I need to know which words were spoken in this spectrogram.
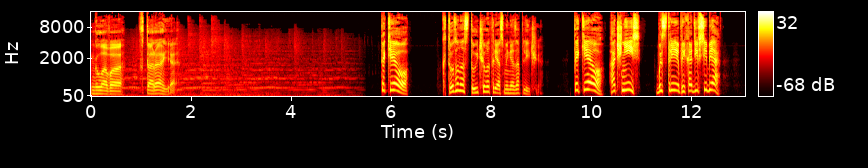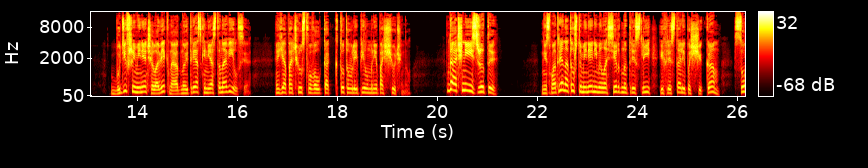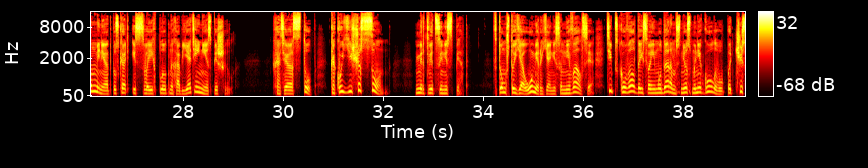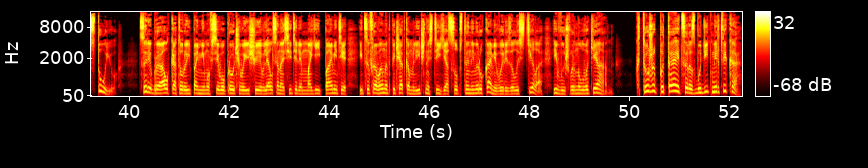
Глава вторая. «Текео!» Кто-то настойчиво тряс меня за плечи. «Текео! Очнись! Быстрее приходи в себя!» Будивший меня человек на одной тряске не остановился. Я почувствовал, как кто-то влепил мне пощечину. «Да очнись же ты!» Несмотря на то, что меня немилосердно трясли и хлестали по щекам, сон меня отпускать из своих плотных объятий не спешил. Хотя, стоп, какой еще сон? Мертвецы не спят. В том, что я умер, я не сомневался. Тип с кувалдой своим ударом снес мне голову подчистую. Церебрал, который, помимо всего прочего, еще являлся носителем моей памяти и цифровым отпечатком личности, я собственными руками вырезал из тела и вышвырнул в океан. Кто же пытается разбудить мертвяка?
